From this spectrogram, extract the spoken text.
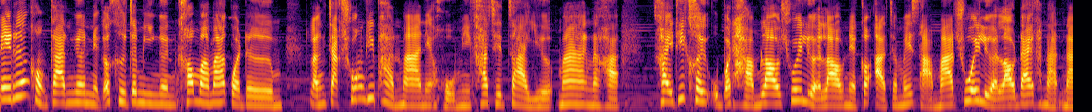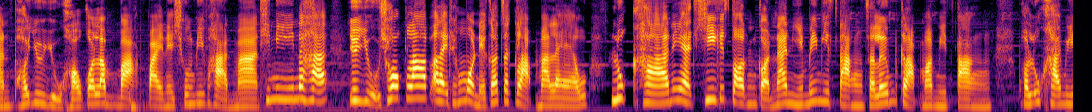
ในเรื่องของการเงินเนี่ยก็คือจะมีเงินเข้ามามากกว่าเดิม หลังจากช่วงที่ผ่านมาเนี่ยโหมีค่าใช้จ่ายเยอะมากนะคะใครที่เคยอุปถัมภ์เราช่วยเหลือเราเนี่ยก็อาจจะไม่สามารถช่วยเหลือเราได้ขนาดนั้น เพราะอยู่ๆเขาก็ลำบากไปในช่วงที่ผ่านมาที่นี้นะคะ อยู่ๆโชคลาภอะไรทั้งหมดเนี่ยก็จะกลับมาแล้ว ลูกค้าเนี่ยที่ตอนก่อนหน้านี้ไม่มีตังค์จะเริ่มกลับมามีตังค์พอลูกค้ามี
